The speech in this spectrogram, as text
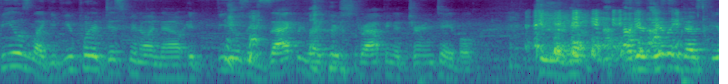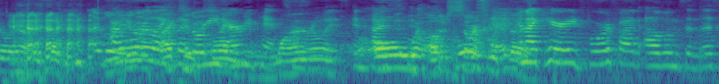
feels like if you put a Discman on now, it feels exactly like you're strapping a turntable to your hip. Like it really does feel like it's like. I I wore it. like I the can green play army pants one- from Roy's in high oh, school. well, They're of so course, with heavy. the, and I carried four or five albums in this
